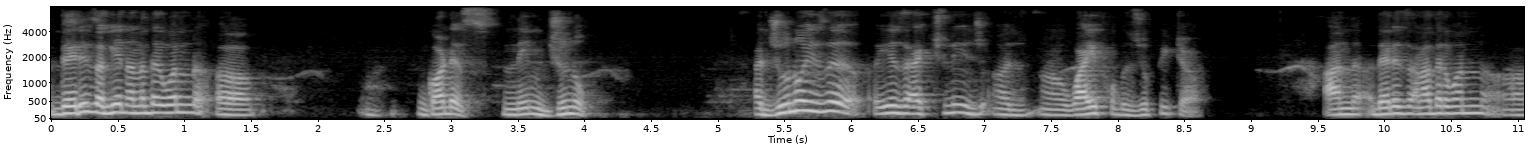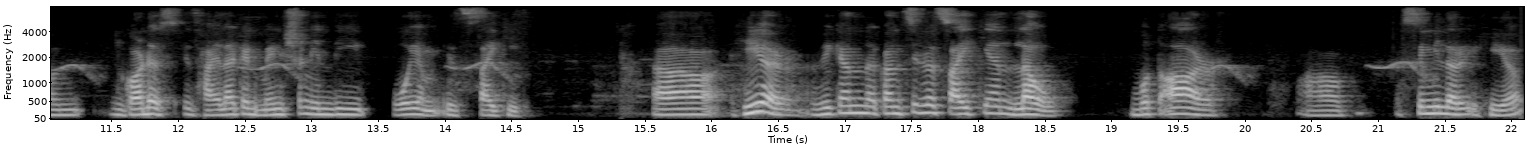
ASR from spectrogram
There is again another one uh, goddess named Juno. Uh, Juno is a is actually a, a wife of Jupiter and there is another one um, goddess is highlighted mentioned in the poem is psyche. Uh, here we can consider psyche and love. Both are uh, similar here.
